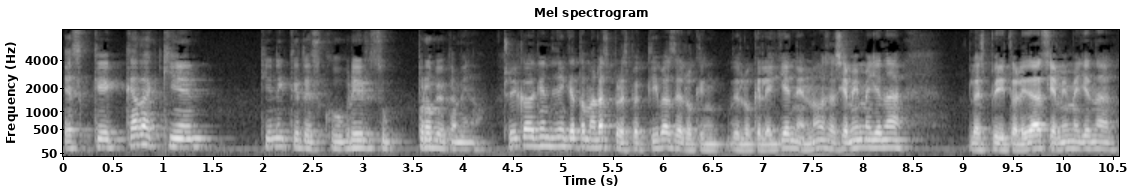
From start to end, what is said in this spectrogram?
es que cada quien tiene que descubrir su propio camino. Sí, cada quien tiene que tomar las perspectivas de lo que, de lo que le llene, ¿no? O sea, si a mí me llena la espiritualidad, si a mí me llena,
